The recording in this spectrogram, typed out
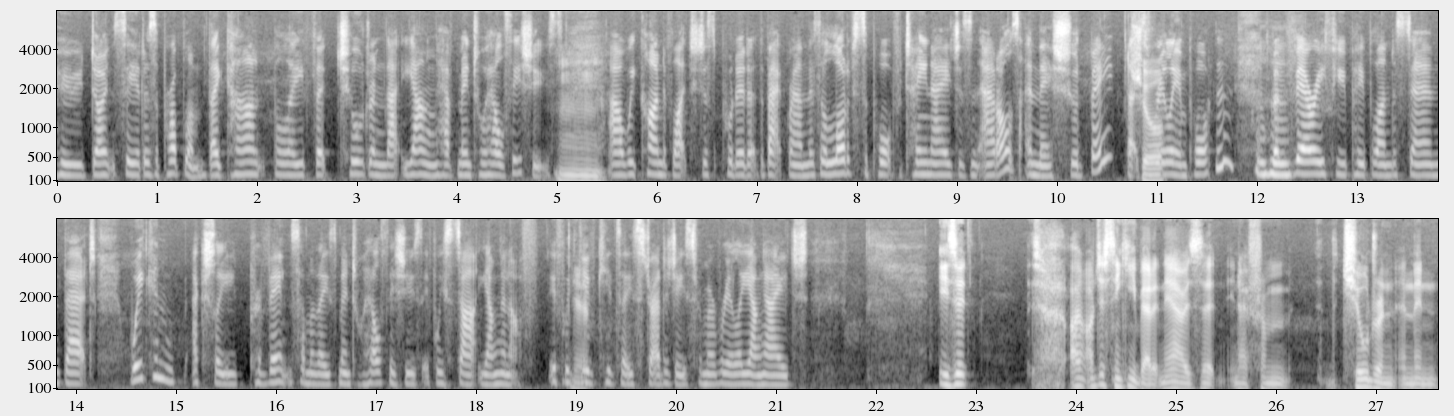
who don't see it as a problem. They can't believe that children that young have mental health issues. Mm. Uh, we kind of like to just put it at the background. There's a lot of support for teenagers and adults, and there should be. That's sure. really important. Mm-hmm. But very few people understand that we can actually prevent some of these mental health issues if we start young enough, if we yeah. give kids these strategies from a really young age. Is it? I'm just thinking about it now. Is that you know from the children and then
